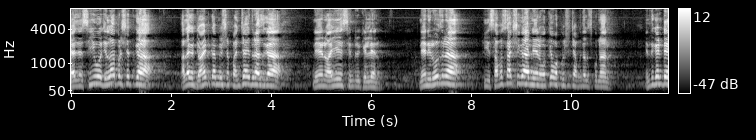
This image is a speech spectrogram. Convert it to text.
యాజ్ ఎ సిఇఓ జిల్లా పరిషత్గా అలాగే జాయింట్ కమిషనర్ పంచాయతీరాజ్గా నేను ఐఏఎస్ ఇంటర్వ్యూకి వెళ్ళాను. నేను ఈ రోజున ఈ సభ సాక్షిగా నేను ఒకే ఒక విషయం చెప్పదలుచుకున్నాను. ఎందుకంటే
